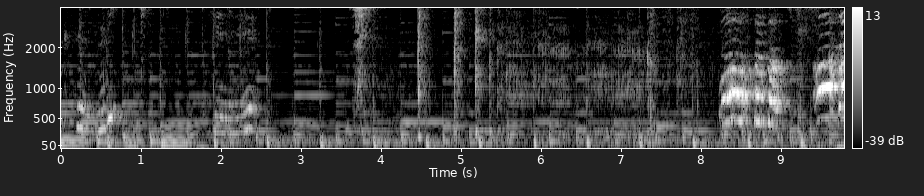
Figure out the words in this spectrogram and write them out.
Looks good. Ready? Sit. Oh! Oh! oh. oh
